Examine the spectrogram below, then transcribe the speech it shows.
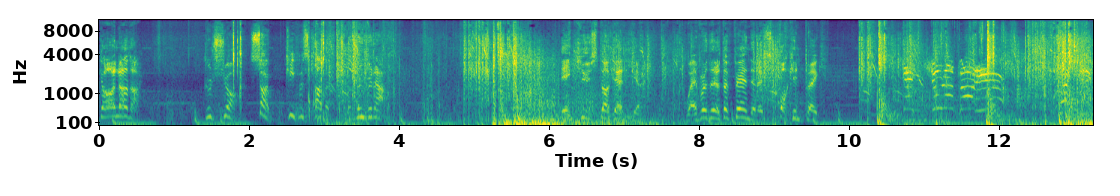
Got another. Good shot. So, keep us covered. We're moving up. AQ's stuck in here. Whatever they're defending is fucking big. Get your shoot up out here! Can't get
